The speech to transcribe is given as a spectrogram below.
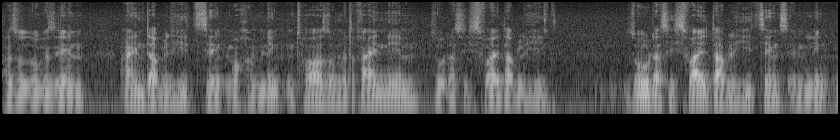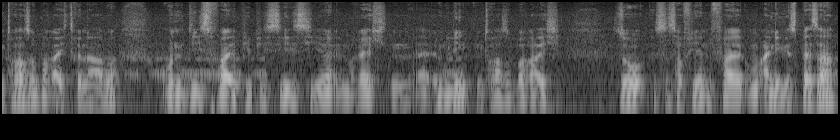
Also so gesehen ein Double Heat Sink noch im linken Torso mit reinnehmen, so dass ich zwei Double Heat so dass ich zwei Double Heat Sinks im linken Torso-Bereich drin habe und die zwei PPCs hier im rechten, äh, im linken Torso-Bereich. So ist es auf jeden Fall um einiges besser,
